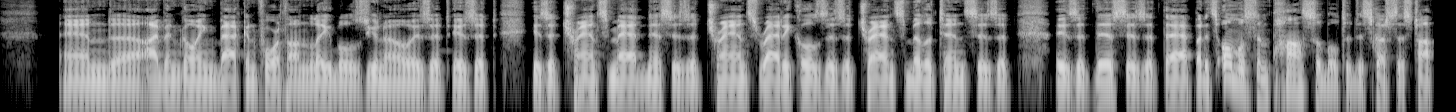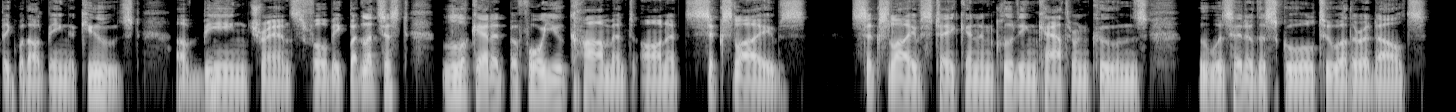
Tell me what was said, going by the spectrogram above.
And uh, I've been going back and forth on labels. You know, is it is it is it trans madness? Is it trans radicals? Is it trans militants? Is it is it this? Is it that? But it's almost impossible to discuss this topic without being accused of being transphobic. But let's just look at it before you comment on it. Six lives, six lives taken, including Katherine Koonce, who was hit of the school, two other adults,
